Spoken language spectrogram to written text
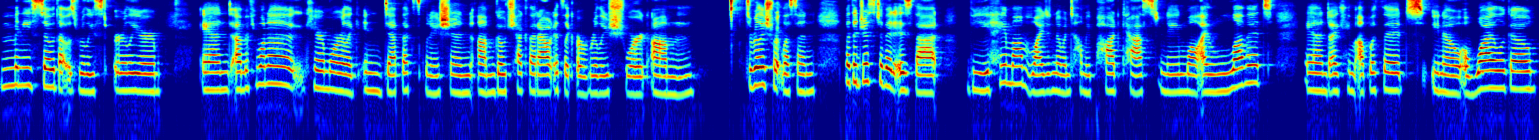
mini so that was released earlier. And um, if you want to hear more like in-depth explanation, um, go check that out. It's like a really short, um, it's a really short lesson. But the gist of it is that the Hey Mom, Why Didn't No One Tell Me podcast name, while I love it and I came up with it, you know, a while ago,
